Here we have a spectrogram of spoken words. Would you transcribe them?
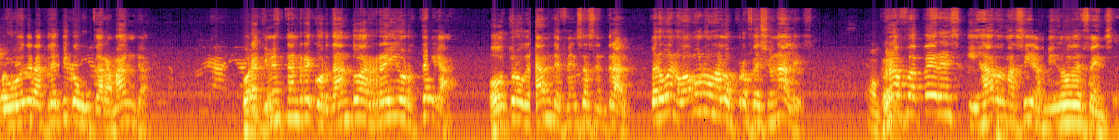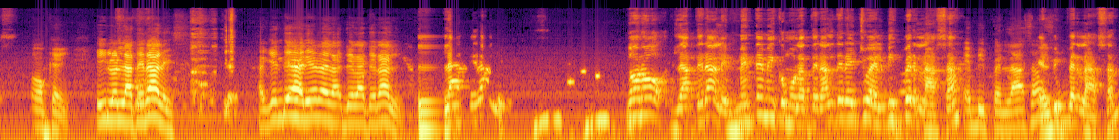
Jugó del Atlético Bucaramanga. Por aquí me están recordando a Rey Ortega, otro gran defensa central. Pero bueno, vámonos a los profesionales. Ok. Rafa Pérez y Harold Macías, mis dos defensas. Ok. ¿Y los laterales? ¿A quién dejaría de, de lateral? Laterales. No, no, laterales. Méteme como lateral derecho a Elvis Perlaza. Elvis Perlaza. Elvis sí. Perlaza.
